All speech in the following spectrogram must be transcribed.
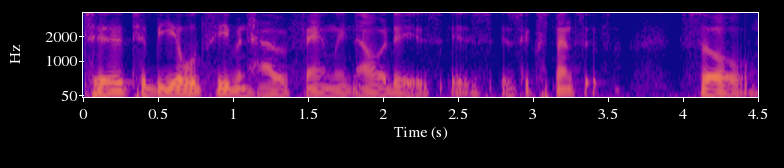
to to be able to even have a family nowadays is is expensive. So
